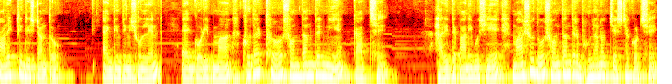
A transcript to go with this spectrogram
আরেকটি দৃষ্টান্ত। একদিন তিনি শুনলেন এক গরিব মা ক্ষুধার্থ সন্তানদের নিয়ে কাঁদছে। হাঁড়িতে পানি বসিয়ে মা শুধু সন্তানদের ভুলানোর চেষ্টা করছে।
